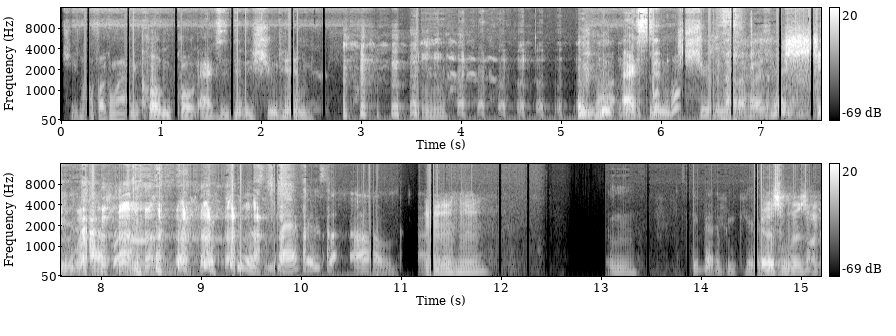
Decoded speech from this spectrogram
She gonna fuck around and quote unquote accidentally shoot him. Mhm. She gonna accidentally shoot another husband. She laughing. She was laughing. So, oh, God. mm-hmm. Mm. You better be careful. This one was on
